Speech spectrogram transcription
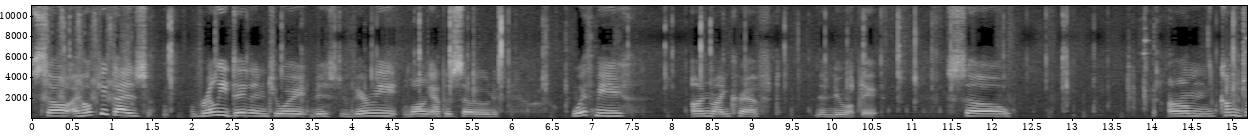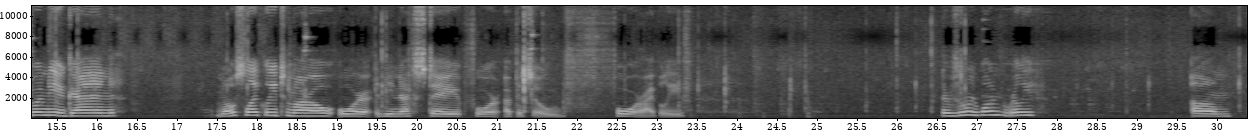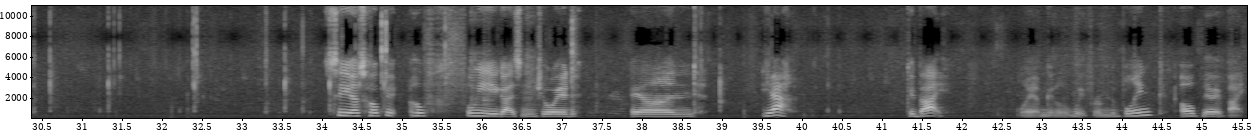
So I hope you guys really did enjoy this very long episode with me on Minecraft, the new update. So, um, come join me again, most likely tomorrow or the next day for episode four, I believe. There's only one, really. Um, see, so yes, hope you, hopefully you guys enjoyed, and yeah, goodbye. Wait, I'm gonna wait for him to blink. Oh, there, bye.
